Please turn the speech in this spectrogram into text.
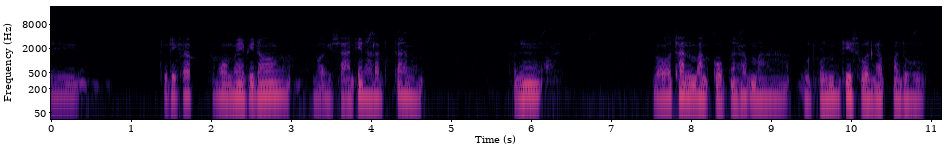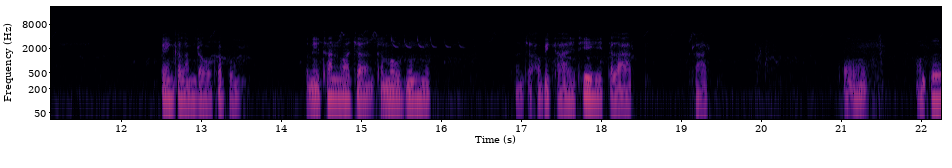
ดี สวัสดีครับพ่อแม่พี่น้องบาวอีสานที่น่ารักทุกท่าน ตอนนี้รอท่านบางกบนะครับ มาอุดหนุนที่สวนครับ มาดูแปลงกะหล่ำดอกครับผม ตอนนี้ท่านว่าจะจะมาอุดหนุนครับท่านจะเอาไปขายที่ตลาดตลาดแถวอำเภอ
